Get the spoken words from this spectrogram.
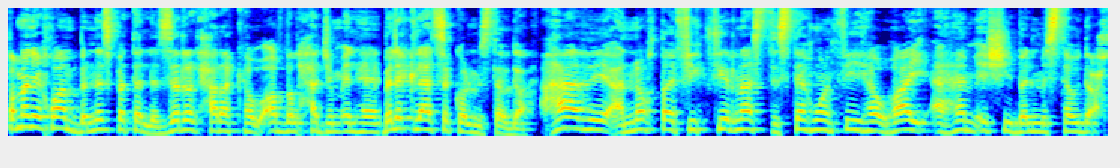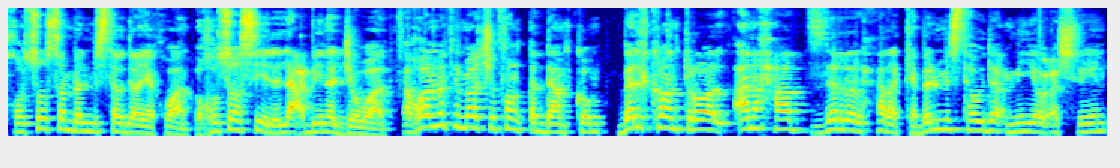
طبعا يا إخوان بالنسبة لزر الحركة وأفضل حجم لها بالكلاسيك والمستودع هذه النقطة في كثير ناس تستهون فيها وهاي أهم شيء بالمستودع خصوصا بالمستودع يا إخوان وخصوصي للاعبين الجوال. إخوان مثل ما تشوفون قدامكم بال control أنا حاط زر الحركة بالمستودع 120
